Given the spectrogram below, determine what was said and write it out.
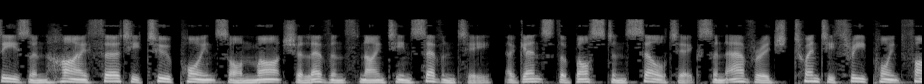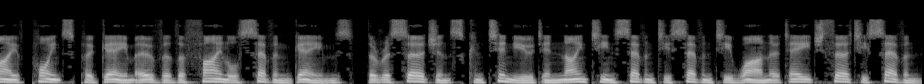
season-high 32 points on March 11, 1970, against the Boston Celtics and averaged 23.5 points per game over the final seven games. The resurgence continued in 1970–71 at age 37.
